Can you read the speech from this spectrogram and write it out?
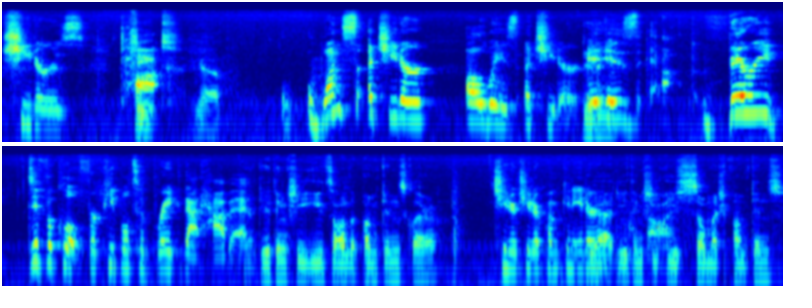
cheaters talk Cheat. Yeah. once a cheater always a cheater It think- is very difficult for people to break that habit Do you think she eats all the pumpkins, Clara? cheater cheater pumpkin eater Yeah. Do you Oh think my she gosh. eats so much pumpkins?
